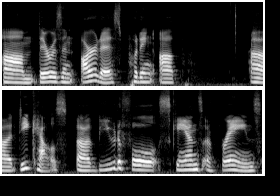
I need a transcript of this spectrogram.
um, there was an artist putting up uh, decals, uh, beautiful scans of brains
